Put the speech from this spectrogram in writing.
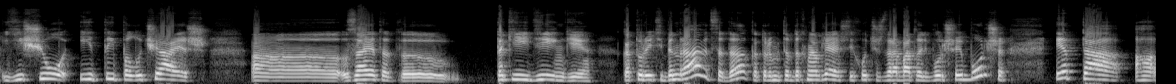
еще и ты получаешь а, за этот э, такие деньги, которые тебе нравятся, да, которыми ты вдохновляешься и хочешь зарабатывать больше и больше, это а,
